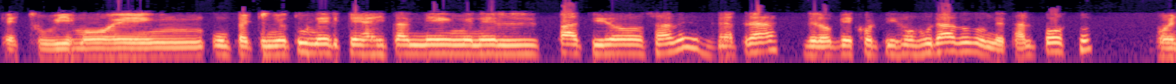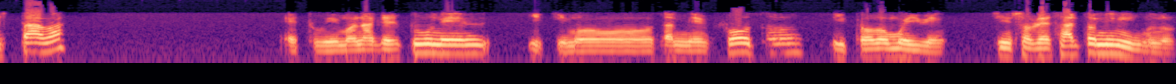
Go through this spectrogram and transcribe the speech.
estuvimos en un pequeño túnel que hay también en el patio, ¿sabes? De atrás de lo que es Cortijo Jurado, donde está el pozo, o estaba. Estuvimos en aquel túnel, hicimos también fotos y todo muy bien, sin sobresalto ninguno.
